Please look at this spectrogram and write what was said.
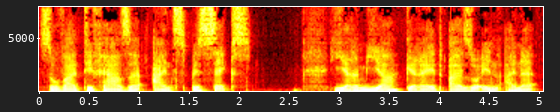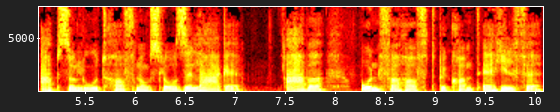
Soweit die Verse eins bis sechs. Jeremia gerät also in eine absolut hoffnungslose Lage. Aber unverhofft bekommt er Hilfe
